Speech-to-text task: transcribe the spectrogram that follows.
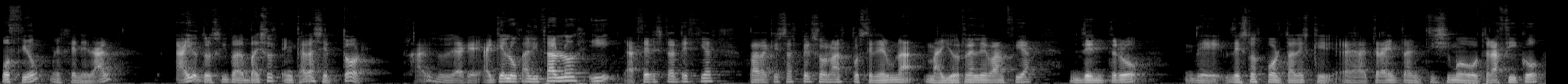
ocio en general, hay otros TripAdvisor en cada sector. ¿Sabes? O sea que hay que localizarlos y hacer estrategias para que esas personas pues tener una mayor relevancia dentro de, estos portales que eh, atraen tantísimo tráfico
